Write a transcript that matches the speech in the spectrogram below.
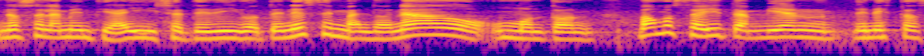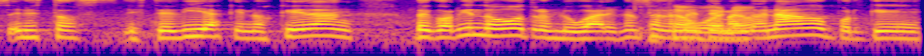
no solamente ahí, ya te digo, tenés en Maldonado un montón. Vamos a ir también en estos, en estos este, días que nos quedan recorriendo otros lugares, no solamente Maldonado, porque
